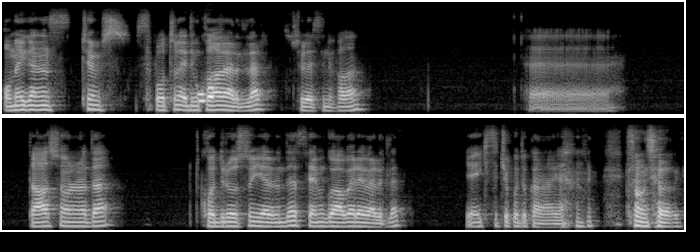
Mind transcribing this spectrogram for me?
Omega'nın tüm spotunu Adam Cole'a verdiler. Süresini falan. Ee, daha sonra da Cody Rhodes'un yerinde Sammy Guevara verdiler. Ya ikisi çok kötü karar yani. Sonuç olarak.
